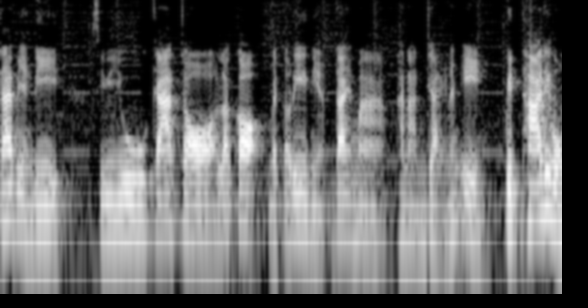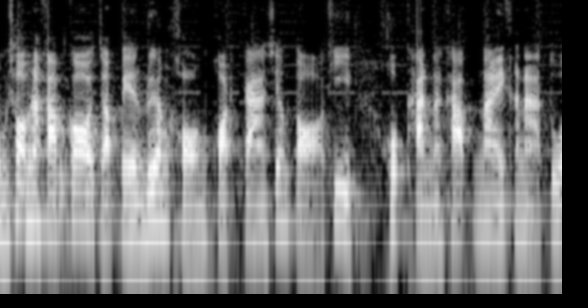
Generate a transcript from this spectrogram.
ได้เป็นอย่างดี CPU การ์ดจอ แล้วก็แบตเตอรี่เนี่ยได้มาขนาดใหญ่นั่นเอง ปิดท้ายที่ผมชอบนะครับ ก็จะเป็นเรื่องของพอร์ตการเชื่อมต่อที่ครบครันนะครับ ในขนาดตัว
